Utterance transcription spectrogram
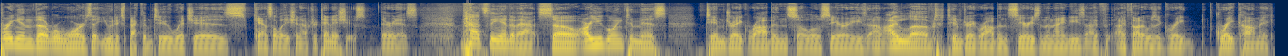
bring in the rewards that you would expect them to, which is cancellation after 10 issues. There it is. That's the end of that. So, are you going to miss Tim Drake Robin solo series? Um, I loved Tim Drake Robin series in the 90s. I, th- I thought it was a great, great comic.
